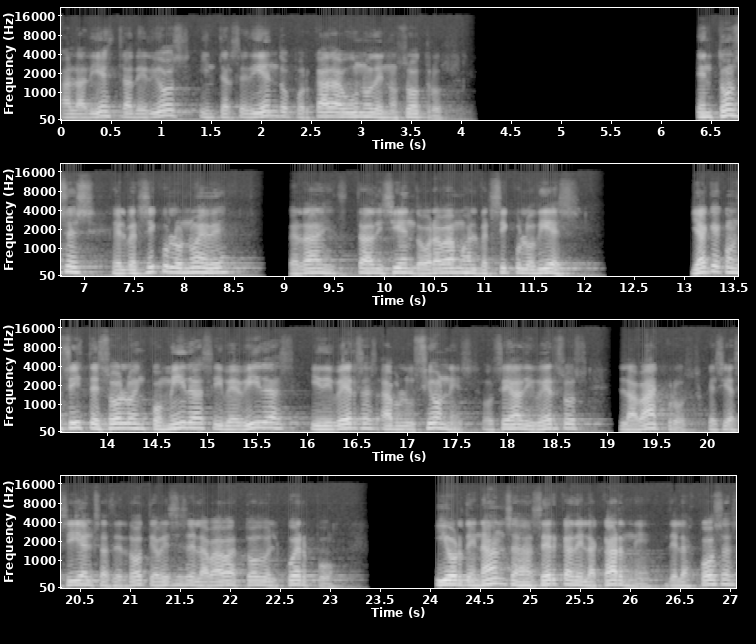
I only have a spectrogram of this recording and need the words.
a la diestra de Dios intercediendo por cada uno de nosotros. Entonces, el versículo 9 ¿verdad? Está diciendo, ahora vamos al versículo 10, ya que consiste solo en comidas y bebidas y diversas abluciones, o sea, diversos lavacros que se hacía el sacerdote, a veces se lavaba todo el cuerpo, y ordenanzas acerca de la carne, de las cosas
